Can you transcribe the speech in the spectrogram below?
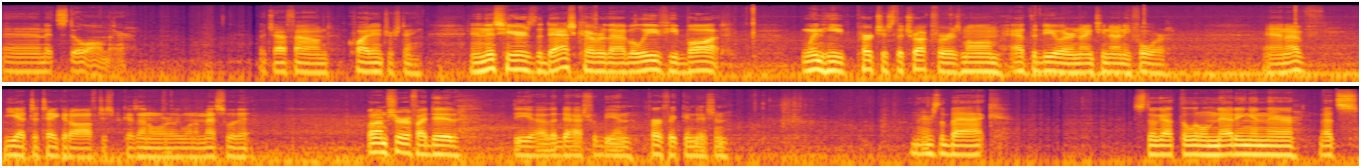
And it's still on there, which I found quite interesting. And this here is the dash cover that I believe he bought when he purchased the truck for his mom at the dealer in 1994. And I've yet to take it off just because I don't really want to mess with it. But I'm sure if I did, the uh, the dash would be in perfect condition. And there's the back. Still got the little netting in there. That's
